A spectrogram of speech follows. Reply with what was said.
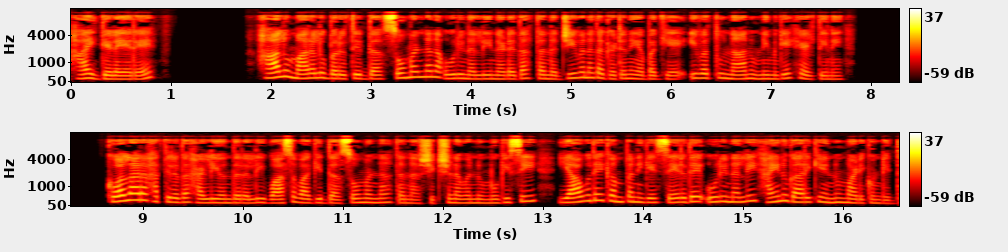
ಹಾಯ್ ಗೆಳೆಯರೇ. ಹಾಲು ಮಾರಲು ಬರುತ್ತಿದ್ದ ಸೋಮಣ್ಣನ ಊರಿನಲ್ಲಿ ನಡೆದ ತನ್ನ ಜೀವನದ ಘಟನೆಯ ಬಗ್ಗೆ ಇವತ್ತು ನಾನು ನಿಮಗೆ ಹೇಳ್ತೀನಿ. ಕೋಲಾರ ಹತ್ತಿರದ ಹಳ್ಳಿಯೊಂದರಲ್ಲಿ ವಾಸವಾಗಿದ್ದ ಸೋಮಣ್ಣ ತನ್ನ ಶಿಕ್ಷಣವನ್ನು ಮುಗಿಸಿ ಯಾವುದೇ ಕಂಪನಿಗೆ ಸೇರದೆ ಊರಿನಲ್ಲಿ ಹೈನುಗಾರಿಕೆಯನ್ನು ಮಾಡಿಕೊಂಡಿದ್ದ.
